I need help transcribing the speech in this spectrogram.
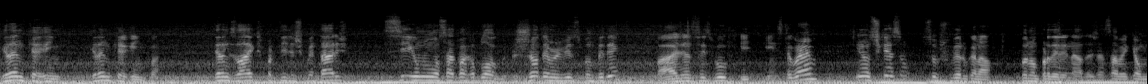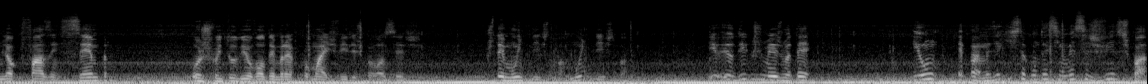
Grande carrinho, grande carrinho, pá grandes likes, partilhas, comentários. Sigam no site barra blog jmreviews.pt, página de Facebook e Instagram. E não se esqueçam de subscrever o canal para não perderem nada. Já sabem que é o melhor que fazem sempre. Hoje foi tudo e eu volto em breve com mais vídeos para vocês. Gostei muito disto, pá, muito disto. Pá. Eu, eu digo-vos mesmo, até. Eu, epá, mas é que isto acontece imensas vezes, pá.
